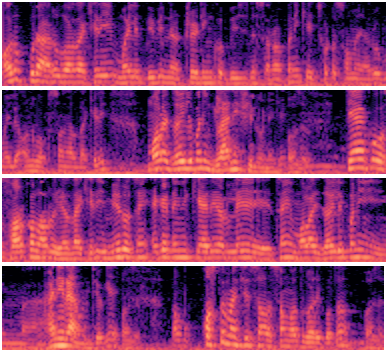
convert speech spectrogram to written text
अरू कुराहरू गर्दाखेरि मैले विभिन्न ट्रेडिङको बिजनेसहरूमा पनि केही छोटो समयहरू मैले अनुभव सँगाल्दाखेरि मलाई जहिले पनि ग्लानी फिल हुने कि। त्यहाँको सर्कलहरू हेर्दाखेरि मेरो चाहिँ एकाडेमिक क्यारियरले चाहिँ मलाई जहिले पनि हानिरहेको हुन्थ्यो कि। अब कस्तो मान्छेसँग सङ्गत गरेको त? हजुर।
